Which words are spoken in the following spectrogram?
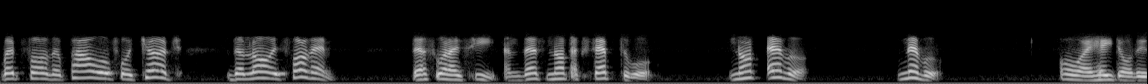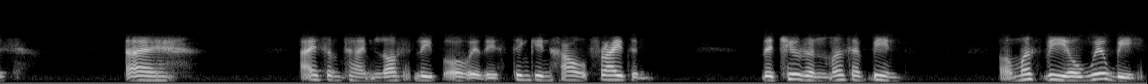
But for the powerful church, the law is for them. That's what I see. And that's not acceptable. Not ever. Never. Oh, I hate all this. I I sometimes lost sleep over this, thinking how frightened the children must have been, or must be, or will be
